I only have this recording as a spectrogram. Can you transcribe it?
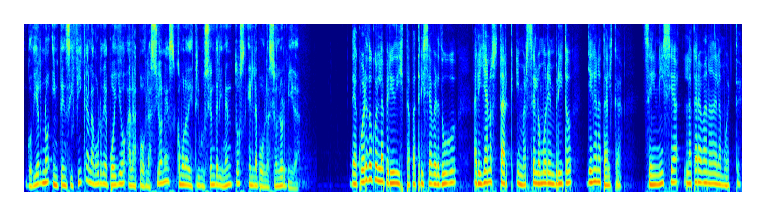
Gobierno intensifica labor de apoyo a las poblaciones como la distribución de alimentos en la población lormida. De acuerdo con la periodista Patricia Verdugo, Arellano Stark y Marcelo Moren llegan a Talca. Se inicia la caravana de la muerte.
